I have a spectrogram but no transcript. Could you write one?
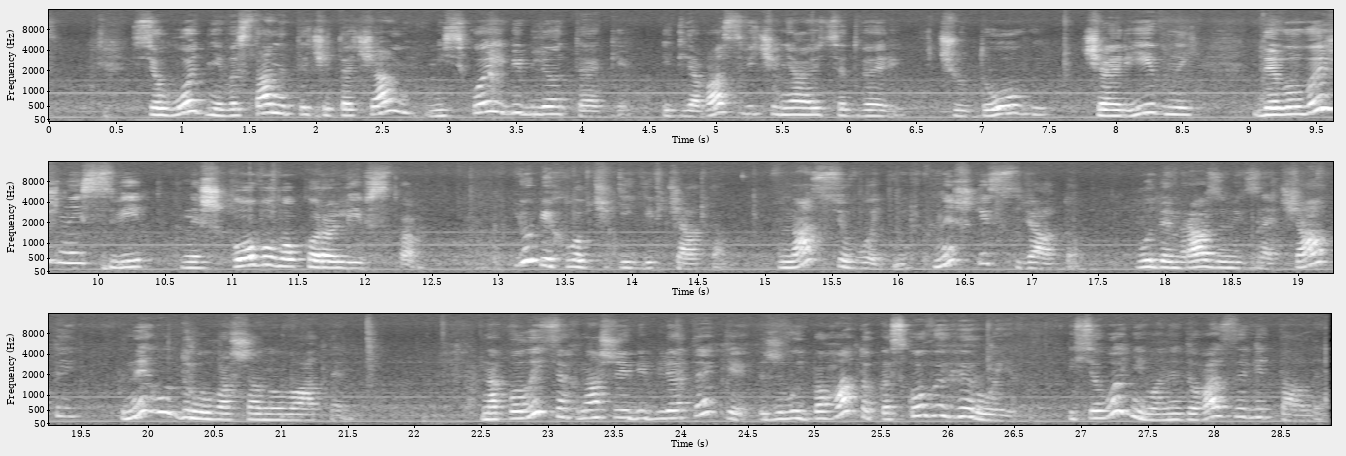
Сьогодні ви станете читачами міської бібліотеки, і для вас відчиняються двері в чудовий, чарівний, дивовижний світ книжкового королівства. Любі хлопчики і дівчата, в нас сьогодні книжки свято. Будемо разом відзначати, книгу друга шанувати. На полицях нашої бібліотеки живуть багато казкових героїв, і сьогодні вони до вас завітали.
